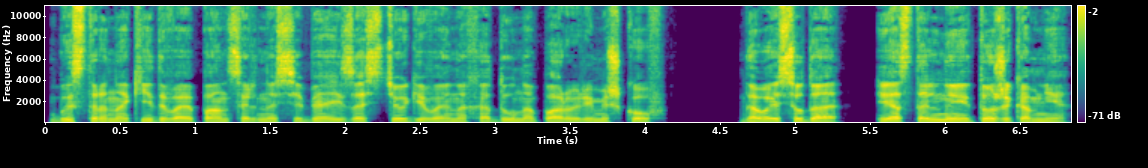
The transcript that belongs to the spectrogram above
быстро накидывая панцирь на себя и застегивая на ходу на пару ремешков. «Давай сюда, и остальные тоже ко мне».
